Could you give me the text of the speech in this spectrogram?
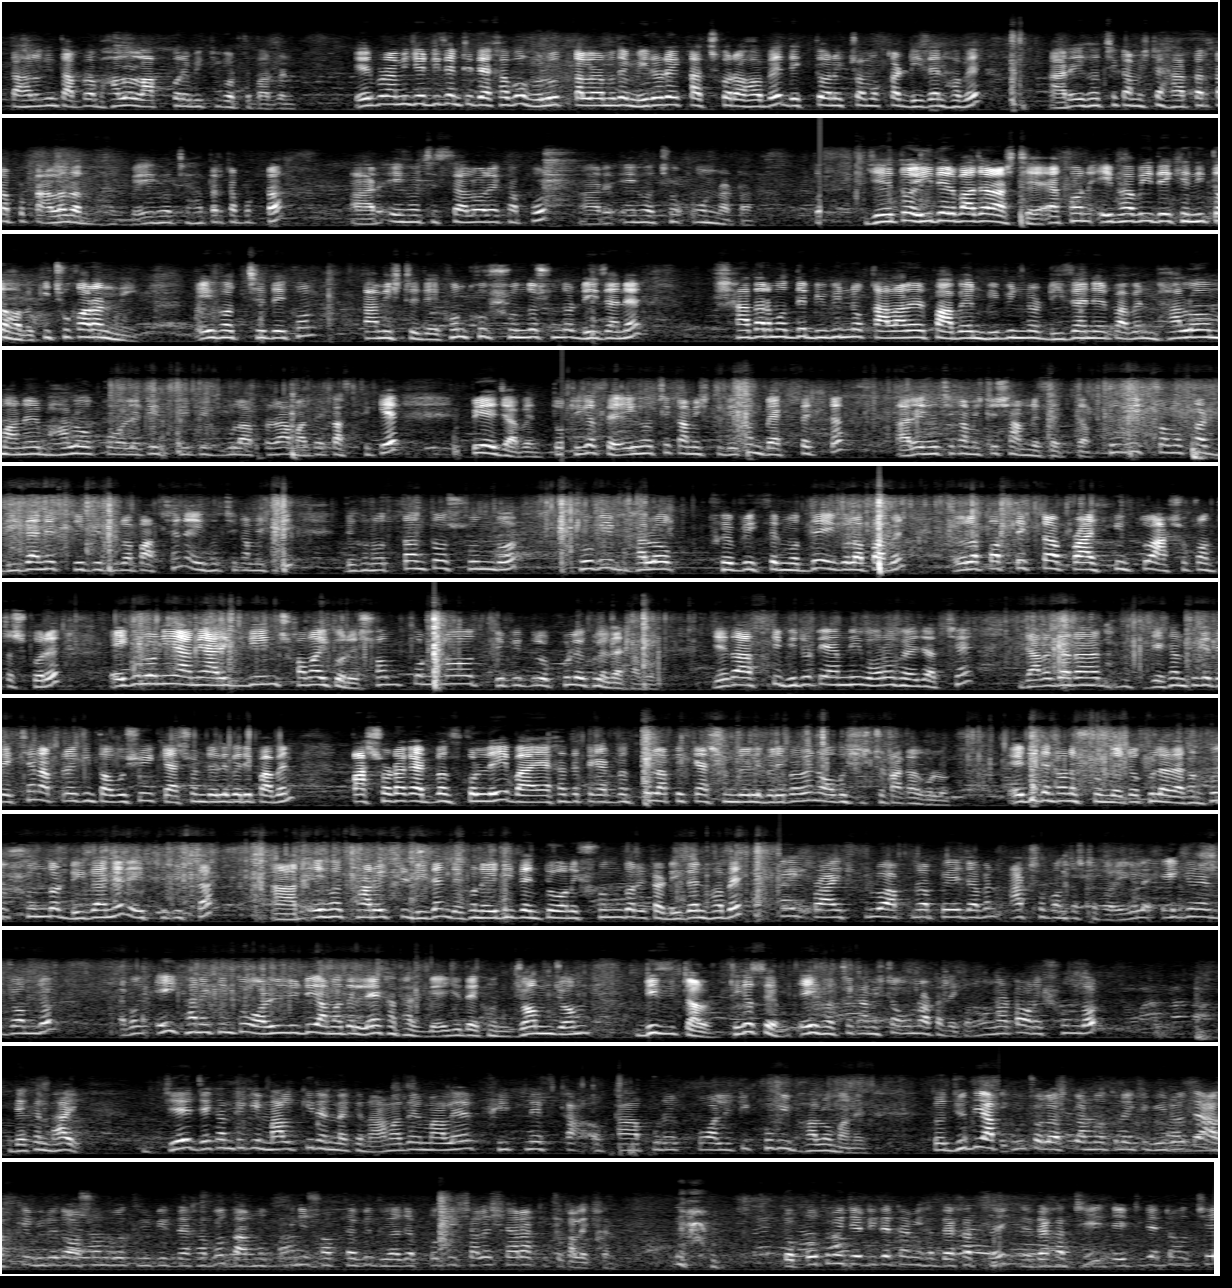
তাহলে কিন্তু আপনারা ভালো লাভ করে বিক্রি করতে পারবেন। এরপর আমি যে ডিজাইনটি দেখাবো, হলুদ কালারের মধ্যে মিররে কাজ করা হবে, দেখতে অনেক চমৎকার ডিজাইন হবে। আর এই হচ্ছে কামিজটা, হাতার কাপড়টা আলাদা থাকবে। এই হচ্ছে হাতার কাপড়টা, আর এই হচ্ছে সালোয়ারের কাপড়, আর এই হচ্ছে ওড়নাটা। যেহেতু ঈদের বাজার আসছে, এখন এইভাবেই দেখে নিতে হবে, কিছু করার নেই। এই হচ্ছে দেখুন, কামিজটি দেখুন, খুব সুন্দর সুন্দর ডিজাইনের। সাদার মধ্যে বিভিন্ন কালারের পাবেন, বিভিন্ন ডিজাইনের পাবেন, ভালো মানের, ভালো কোয়ালিটির থ্রি পিসগুলো আপনারা আমাদের কাছ থেকে পেয়ে যাবেন। তো ঠিক আছে, এই হচ্ছে কামিজটি, দেখুন ব্যাক সাইডটা আর এই হচ্ছে কামিজটির সামনের সাইডটা খুবই চমৎকার ডিজাইনের থ্রি পিসগুলো পাচ্ছেন, এই হচ্ছে কামিজটি। দেখুন, অত্যন্ত সুন্দর, খুবই ভালো ফেব্রিক্সের মধ্যে এইগুলো পাবেন। এগুলো প্রত্যেকটা প্রাইস কিন্তু আটশো পঞ্চাশ করে। এইগুলো নিয়ে আমি আরেকদিন সময় করে সম্পূর্ণ থ্রি পিসগুলো খুলে খুলে দেখাবো। যেহেতু আজকে ভিডিওটি এমনি বড় হয়ে যাচ্ছে, যারা যারা যেখান থেকে দেখছেন, আপনারা কিন্তু অবশ্যই ক্যাশ অন ডেলিভারি পাবেন। পাঁচশো টাকা অ্যাডভান্স করলেই বা এক হাজার টাকা অ্যাডভান্স করলে আপনি ক্যাশ অন ডেলিভারি পাবেন অবশিষ্ট টাকাগুলো। এই ডিজাইনটা অনেক সুন্দর, এটা খুলে দেখুন, খুব সুন্দর ডিজাইনের এই থ্রিপিসটা আর এই হচ্ছে আরও একটি ডিজাইন দেখুন এই ডিজাইনটাও অনেক সুন্দর একটা ডিজাইন হবে। এই প্রাইসগুলো আপনারা পেয়ে যাবেন আটশো পঞ্চাশ টাকা এগুলো এই গ্রেড জমজম। এবং এইখানে কিন্তু অলরেডি আমাদের লেখা থাকবে, এই যে দেখুন, জমজম ডিজিটাল ঠিক আছে? এই হচ্ছে কামিজটা অন্যটা দেখুন অন্যটা অনেক সুন্দর। দেখেন ভাই, যে যেখান থেকে মাল কিনেন না কেন, আমাদের মালের ফিটনেস কাপড়ের কোয়ালিটি খুবই ভালো মানের। তো যদি আপনি চলে আসলাম নতুন একটি ভিডিওতে, আজকে ভিডিওতে অসংখ্য থ্রি পিস দেখাবো, তার মধ্যে থেকে সব থাকবে দুই সালের সেরা কিছু কালেকশন তো প্রথমে যে ডিজাইনটা আমি দেখাচ্ছি দেখাচ্ছি, এই ডিজাইনটা হচ্ছে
